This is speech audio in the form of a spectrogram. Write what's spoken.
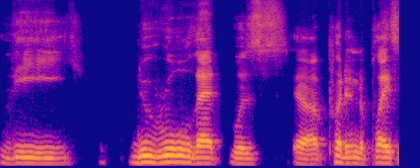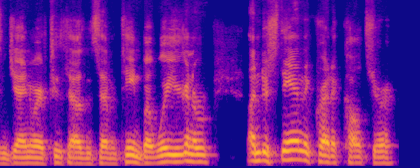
the new rule that was uh, put into place in January of 2017. But where you're going to understand the credit culture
